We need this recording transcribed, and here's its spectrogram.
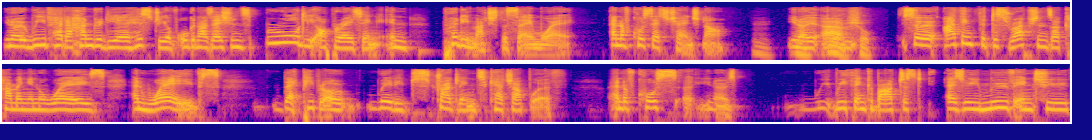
You know, we've had a hundred year history of organizations broadly operating in pretty much the same way. And of course, that's changed now. Mm. You know, yeah, um, yeah, sure. So I think the disruptions are coming in ways and waves that people are really struggling to catch up with. And of course, uh, you know, we, we think about just as we move into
